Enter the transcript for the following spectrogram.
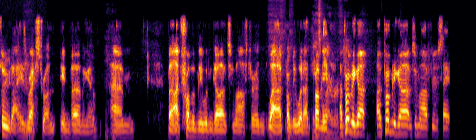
food at his Mm. restaurant in Birmingham. Um, but I probably wouldn't go up to him after and well, I probably would. I'd Here's probably. I'd probably go I'd probably go up to him after and say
